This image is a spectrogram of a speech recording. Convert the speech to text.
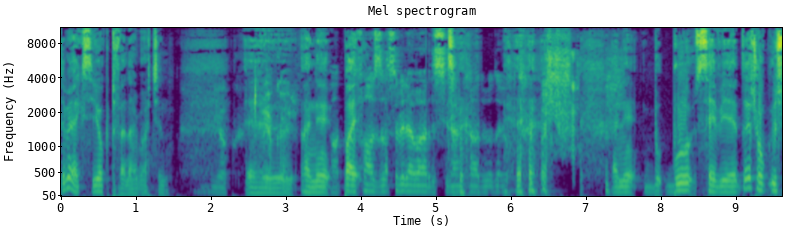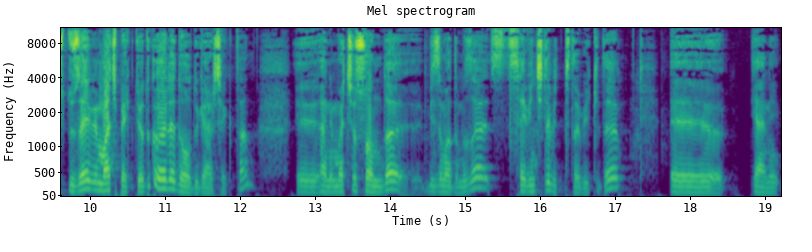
Değil mi? Eksiği yoktu Fenerbahçe'nin. Yok. Ee, Yok, hayır. hani Hatta bay- fazlası bile vardı. Sinan kadroda yok. hani bu, bu seviyede çok üst düzey bir maç bekliyorduk. Öyle de oldu gerçekten. Ee, hani maçın sonunda bizim adımıza sevinçli bitti tabii ki de. Ee, yani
